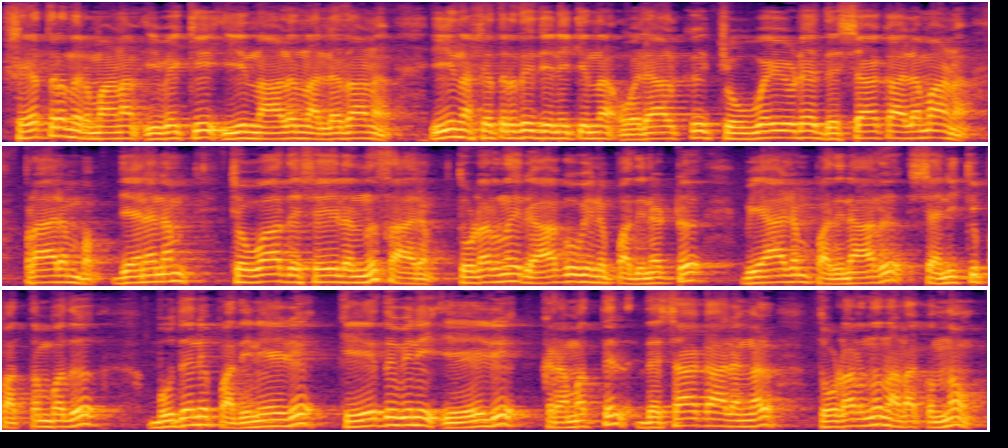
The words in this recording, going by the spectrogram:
ക്ഷേത്ര നിർമ്മാണം ഇവയ്ക്ക് ഈ നാൾ നല്ലതാണ്. ഈ നക്ഷത്രത്തിൽ ജനിക്കുന്ന ഒരാൾക്ക് ചൊവ്വയുടെ ദശാകാലമാണ് പ്രാരംഭം. ജനനം ചൊവ്വാദശയിലെന്ന് സാരം. തുടർന്ന് രാഹുവിന് പതിനെട്ട് വ്യാഴം പതിനാറ് ശനിക്ക് പത്തൊമ്പത് ബുധന് പതിനേഴ് കേതുവിന് ഏഴ് ക്രമത്തിൽ ദശാകാലങ്ങൾ തുടർന്ന് നടക്കുന്നു.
